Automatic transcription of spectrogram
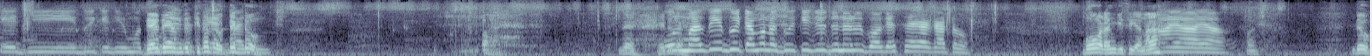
কেজি দুই কেজির মতো দে, দে, কিতা দাও, দেখ দাও। মাছ দিয়ে দুইটা মনে দুই কেজির জন্য রইব গেছে গাটো বড় আন গেছি না? আয়া আয়া। দেও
